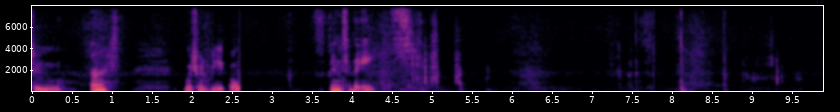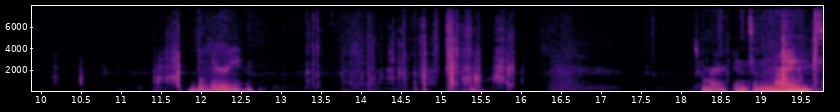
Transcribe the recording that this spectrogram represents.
to Earth, which would be oh, into the eights. Valerian. Into the nines.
